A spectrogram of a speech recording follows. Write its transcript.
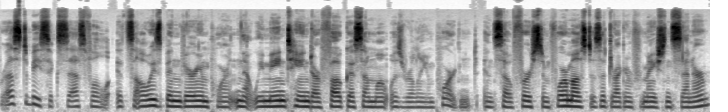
for us to be successful. It's always been very important that we maintained our focus on what was really important. And so, first and foremost, as a drug information center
